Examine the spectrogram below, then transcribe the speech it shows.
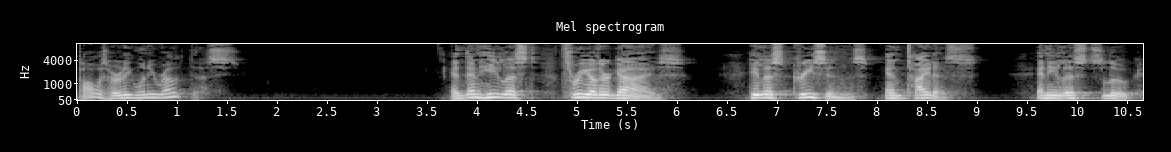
Paul was hurting when he wrote this. And then he lists three other guys. He lists Crescens and Titus, and he lists Luke.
